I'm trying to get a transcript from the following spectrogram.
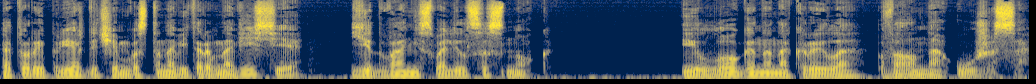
который, прежде чем восстановить равновесие, едва не свалился с ног. И Логана накрыла волна ужаса.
